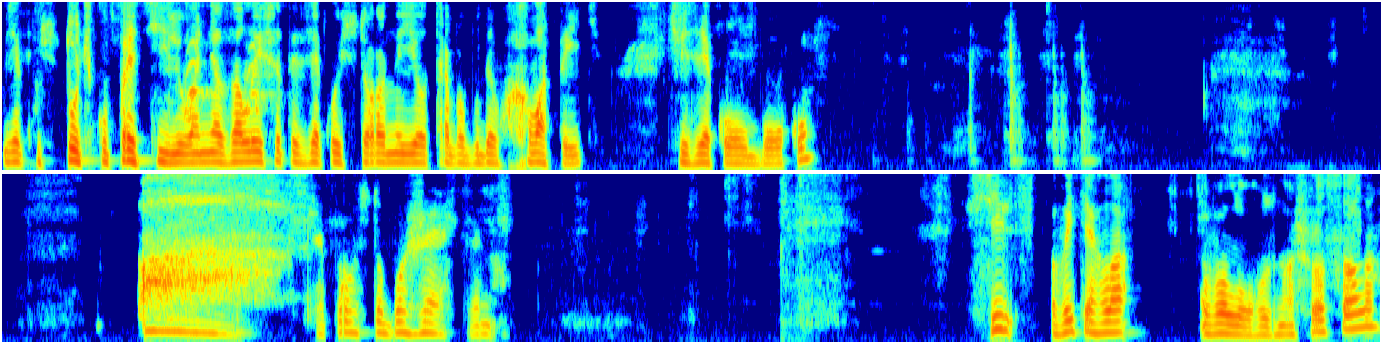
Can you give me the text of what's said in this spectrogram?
якусь точку прицілювання залишити, з якої сторони його треба буде вхватити, чи з якого боку. Це просто божественно. Сіль витягла вологу з нашого сала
